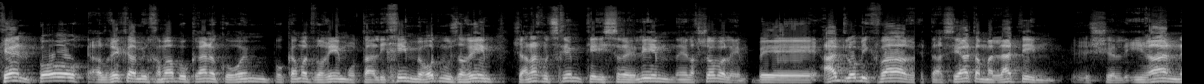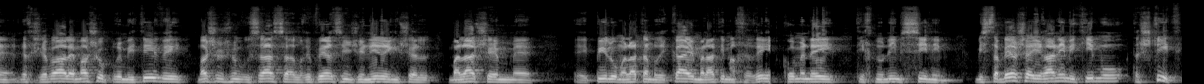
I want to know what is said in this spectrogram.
כן, פה על רקע המלחמה באוקראינה קורים פה כמה דברים, או תהליכים מאוד מוזרים, שאנחנו צריכים כישראלים אה, לחשוב עליהם. עד לא מכבר, תעשיית המל"טים של איראן נחשבה למשהו פרימיטיבי, משהו שמבוסס על reverse engineering של מל"ט שהם אה, הפילו מל"ט אמריקאי, מל"טים אחרים, כל מיני תכנונים סינים. מסתבר שהאיראנים הקימו תשתית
